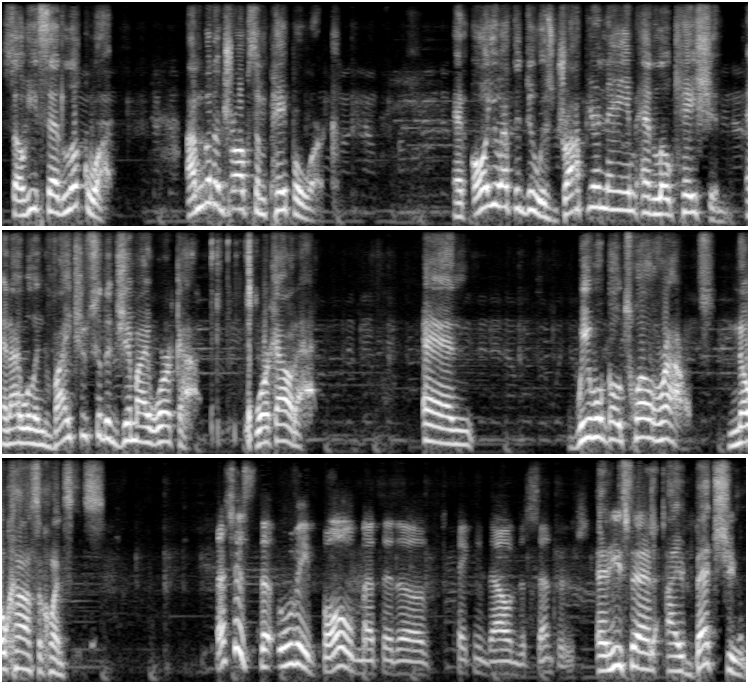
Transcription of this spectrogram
So he said, "Look what? I'm going to drop some paperwork. And all you have to do is drop your name and location and I will invite you to the gym I work at, work out at. And we will go 12 rounds, no consequences." That's just the Uwe Boll method of taking down the centers. And he said, I bet you,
